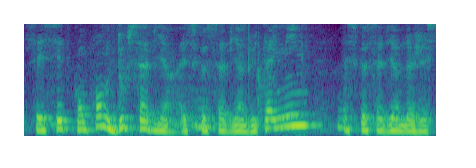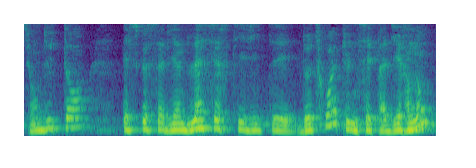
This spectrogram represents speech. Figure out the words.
c'est essayer de comprendre d'où ça vient. Est-ce que Mm. ça vient du timing? Est-ce que ça vient de la gestion du temps? Est-ce que ça vient de l'assertivité de toi? Tu ne sais pas dire non.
